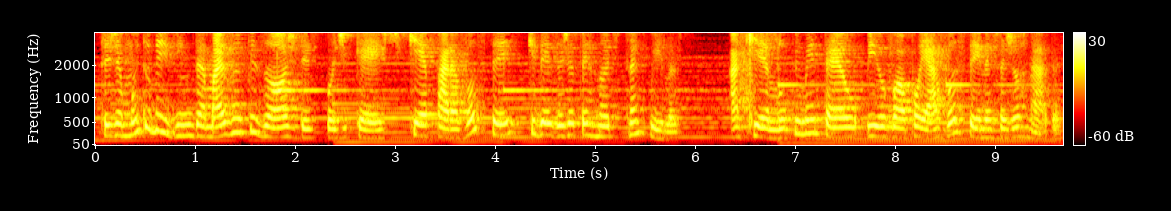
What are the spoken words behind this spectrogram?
Seja muito bem-vinda a mais um episódio desse podcast que é para você que deseja ter noites tranquilas. Aqui é Lu Pimentel e eu vou apoiar você nessa jornada.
